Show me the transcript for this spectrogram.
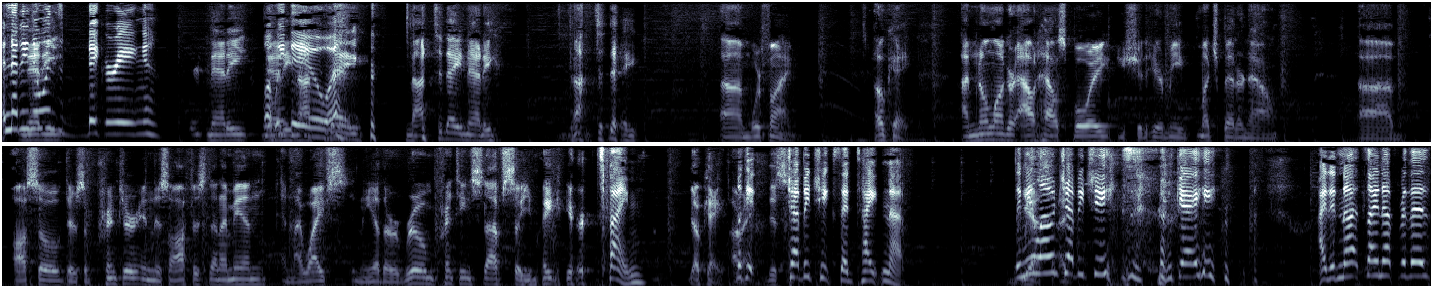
And Nettie, no one's bickering. Nettie, What we do. Not today. not today, Nettie. Not today. Um, we're fine. Okay. I'm no longer outhouse boy. You should hear me much better now. Uh, also, there's a printer in this office that I'm in, and my wife's in the other room printing stuff, so you might hear. It's fine. Okay. all Look right. at This Chubby Cheeks said tighten up. Leave me alone, I- Chubby Cheeks. okay? I did not sign up for this.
